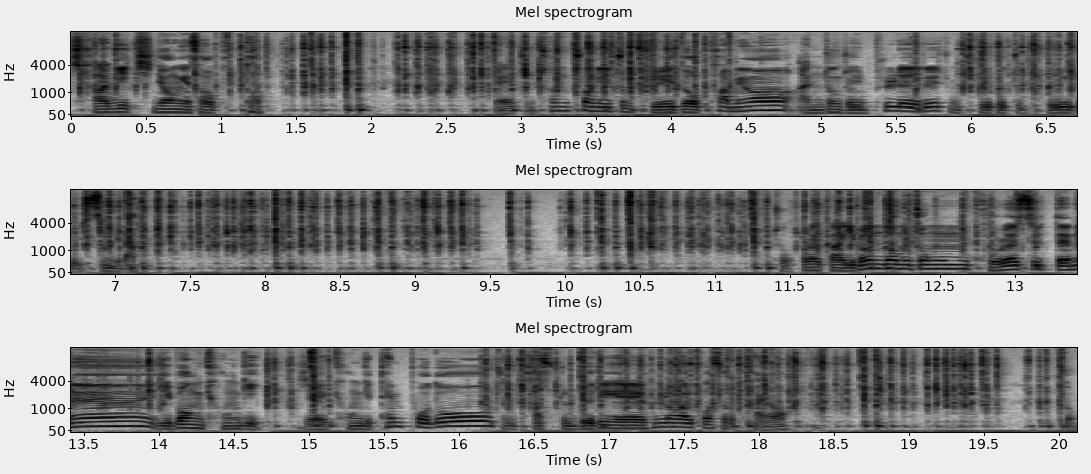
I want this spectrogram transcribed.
자기 진영에서부터 네, 좀 천천히 좀 빌드업하며 안정적인 플레이를 좀 줄곧 좀 보이고 있습니다. 저 그러니까 이런 점을 좀 고려했을 때는 이번 경기 이제 경기 템포도 좀 다소 좀 느리게 흘러갈 것으로 봐요. 저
